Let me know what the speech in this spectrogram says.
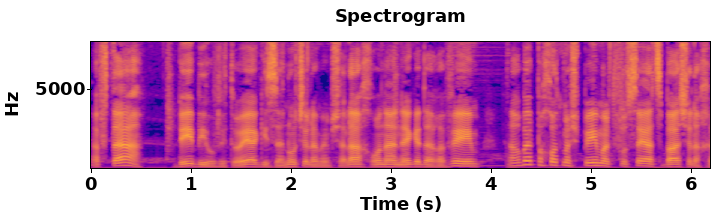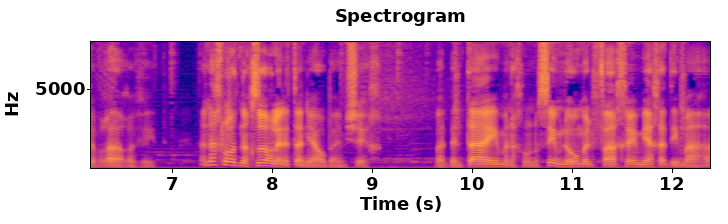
הפתעה. ביבי וביטויי הגזענות של הממשלה האחרונה נגד ערבים הרבה פחות משפיעים על דפוסי ההצבעה של החברה הערבית. אנחנו עוד נחזור לנתניהו בהמשך. אבל בינתיים אנחנו נוסעים לאום אל-פחם יחד עם עימה,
